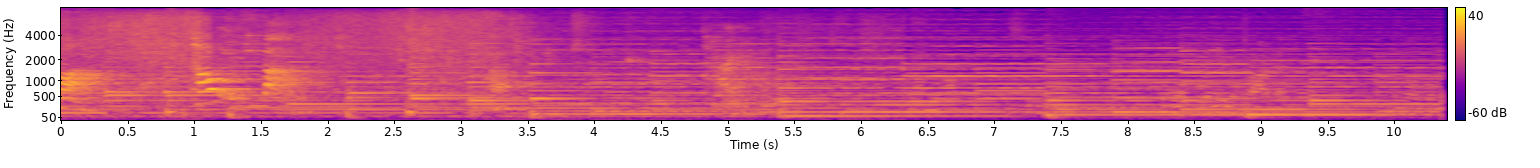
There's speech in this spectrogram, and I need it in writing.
哇，超级棒！太好了。通过国力的发展，那么我们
